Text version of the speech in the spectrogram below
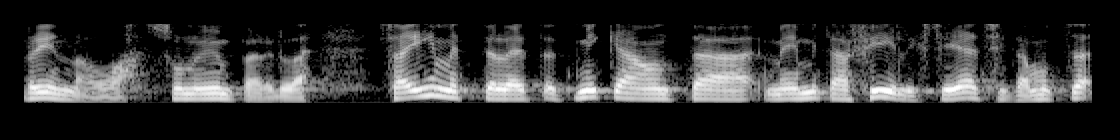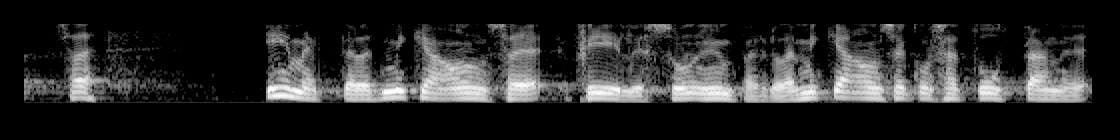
rinnalla, sun ympärillä. Sä ihmettelet, että mikä on tämä, me ei mitään fiiliksi etsitä, mutta sä, sä ihmettelet, mikä on se fiilis sun ympärillä. Mikä on se, kun sä tuut tänne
